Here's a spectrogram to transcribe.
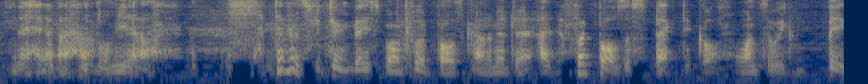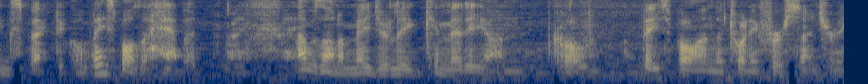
In a huddle, yeah. The difference between baseball and football is kind of interesting. I- Football's a spectacle, once a week, big spectacle. Baseball's a habit. Right. I was on a major league committee on called Baseball in the 21st Century.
